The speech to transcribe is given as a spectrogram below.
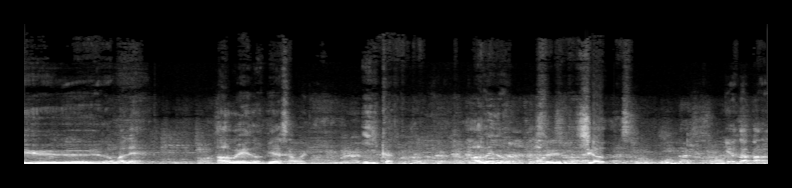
いうのがねアウェーの皆様にいいかって。アウェーの人によって違うから。さいやだから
